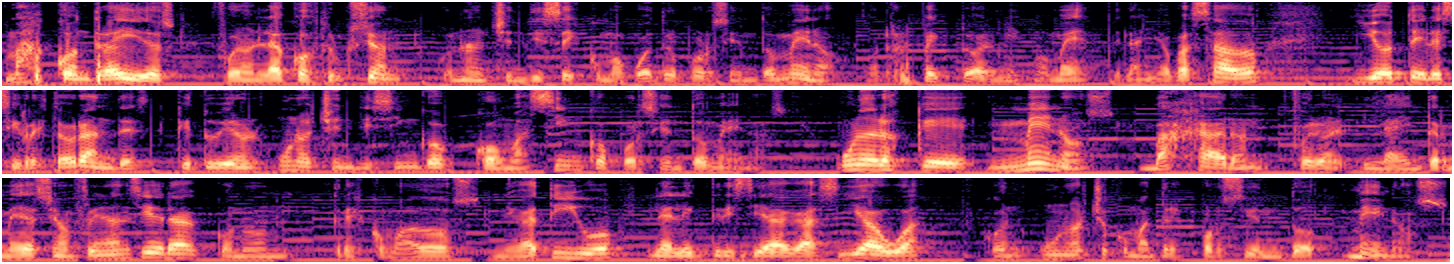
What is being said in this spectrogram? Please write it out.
más contraídos fueron la construcción con un 86,4% menos con respecto al mismo mes del año pasado y hoteles y restaurantes que tuvieron un 85,5% menos. Uno de los que menos bajaron fueron la intermediación financiera con un 3,2 negativo y la electricidad, gas y agua con un 8,3% menos.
